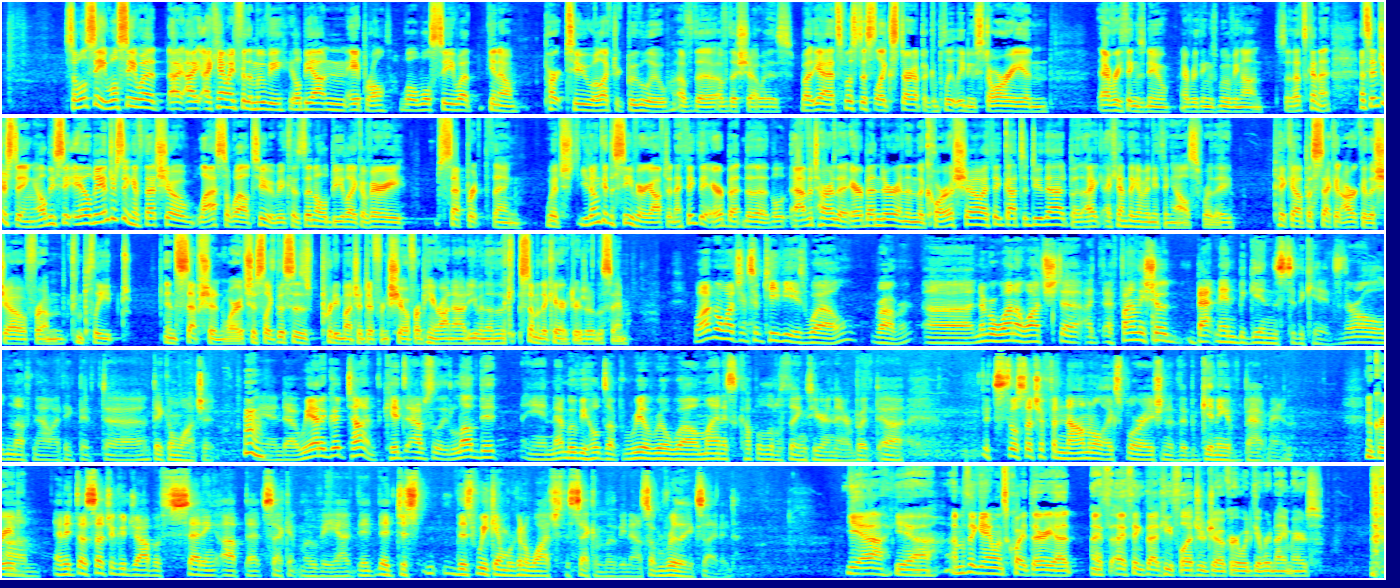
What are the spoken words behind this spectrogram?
So we'll see. We'll see what I, I, I can't wait for the movie. It'll be out in April. We'll we'll see what you know part two Electric Boogaloo of the of the show is. But yeah, it's supposed to like start up a completely new story and everything's new. Everything's moving on. So that's kind of that's interesting. It'll be see, it'll be interesting if that show lasts a while too, because then it'll be like a very separate thing. Which you don't get to see very often. I think the Airbend, the, the Avatar, the Airbender, and then the Korra show, I think got to do that, but I, I can't think of anything else where they pick up a second arc of the show from complete inception where it's just like this is pretty much a different show from here on out even though the, some of the characters are the same Well, I've been watching some TV as well, Robert. Uh, number one, I watched. Uh, I, I finally showed Batman Begins to the kids. They're all old enough now. I think that uh, they can watch it, and uh, we had a good time. The kids absolutely loved it, and that movie holds up real, real well, minus a couple little things here and there. But uh, it's still such a phenomenal exploration of the beginning of Batman. agreed Um, and it does such a good job of setting up that second movie. I, it, it just this weekend we're going to watch the second movie now, so I'm really excited. Yeah yeah i don't think anyone's quite there yet i, th- I think that heath ledger joker would give her nightmares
